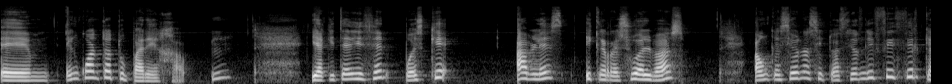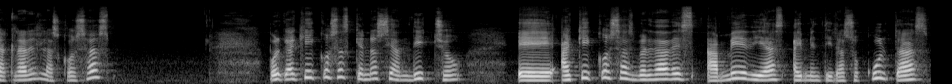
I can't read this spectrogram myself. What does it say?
eh, en cuanto a tu pareja. Y aquí te dicen pues que hables y que resuelvas, aunque sea una situación difícil, que aclares las cosas. porque aquí hay cosas que no se han dicho, eh, aquí hay cosas, verdades a medias, hay mentiras ocultas.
